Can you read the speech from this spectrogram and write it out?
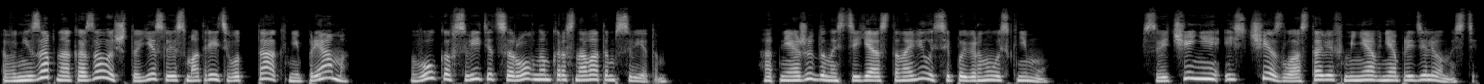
Внезапно оказалось, что если смотреть вот так, не прямо, Волков светится ровным красноватым светом. От неожиданности я остановилась и повернулась к нему. Свечение исчезло, оставив меня в неопределенности.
